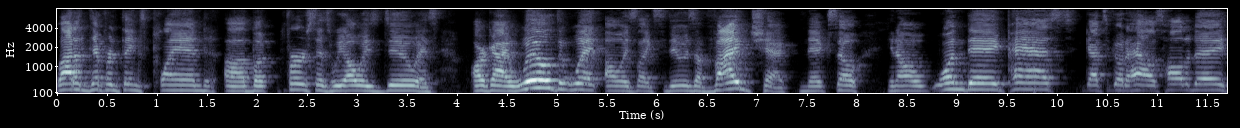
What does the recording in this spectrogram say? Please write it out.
a lot of different things planned. Uh, but first, as we always do, as our guy Will DeWitt always likes to do, is a vibe check, Nick. So, you know, one day passed, got to go to Halas Hall today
